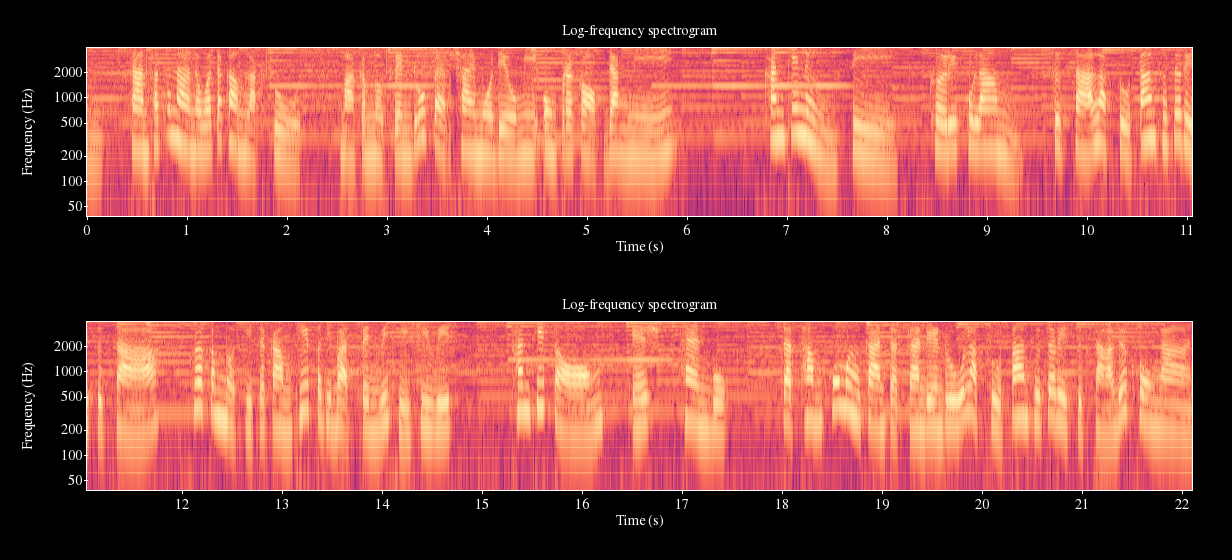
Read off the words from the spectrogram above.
น การพัฒนานวัตกรรมหลักสูตร มากำหนดเป็นรูปแบบชายโมเดลมีองค์ประกอบดังนี้ ขั้นที่ 1 4 Curriculum ศึกษาหลักสูตรต้านทุจริตศึกษา เพื่อกำหนดกิจกรรมที่ปฏิบัติเป็นวิถีชีวิต ขั้นที่ 2 H Handbook จัดทำคู่มือการจัดการเรียนรู้หลักสูตรต้านทุจริตศึกษาด้วยโครงงาน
